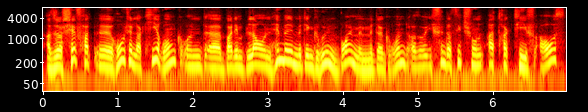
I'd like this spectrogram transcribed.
Also das Schiff hat äh, rote Lackierung und äh, bei dem blauen Himmel mit den grünen Bäumen im Hintergrund, also ich finde, das sieht schon attraktiv aus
